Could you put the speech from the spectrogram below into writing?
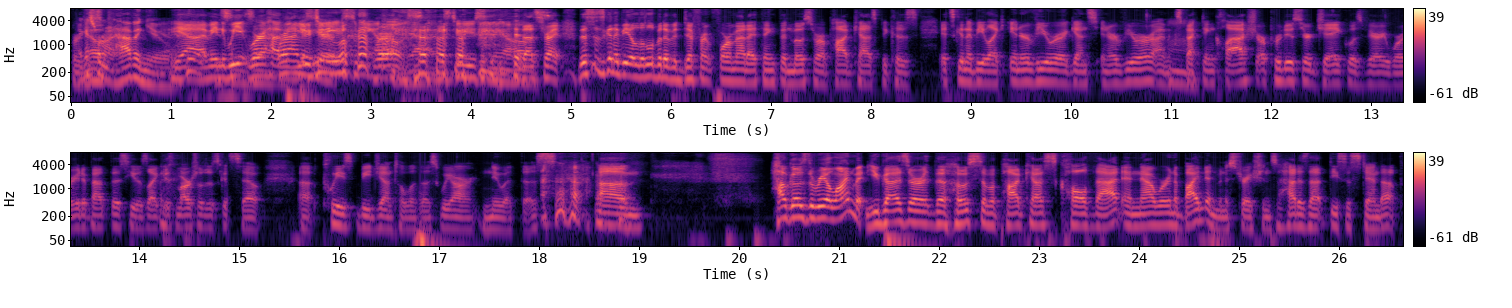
We're I guess just- we're not having you. Yeah, I mean, This we, is, we're having I'm you just too here. used to being a We're- host. Yeah, too used to being a host. That's right. This is going to be a little bit of a different format, I think, than most of our podcasts because it's going to be like interviewer against interviewer. I'm Hmm. expecting clash. Our producer Jake was very worried about this. He was like, "Is Marshall just good?" So, uh, please be gentle with us. We are new at this. Um, how goes the realignment? You guys are the hosts of a podcast called that, and now we're in a Biden administration. So, how does that thesis stand up?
